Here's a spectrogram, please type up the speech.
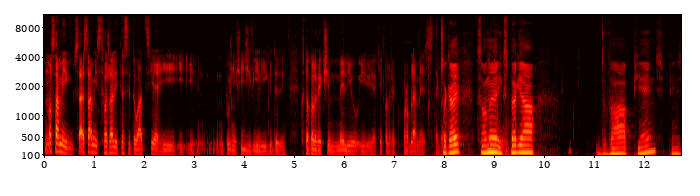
no sami, sami stwarzali te sytuacje i, i, i, później się dziwili, gdy ktokolwiek się mylił i jakiekolwiek problemy z tego. Czekaj, Sony tytułu. Xperia 2, 5, 5.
